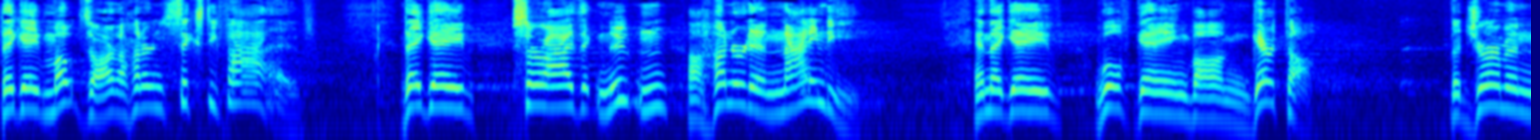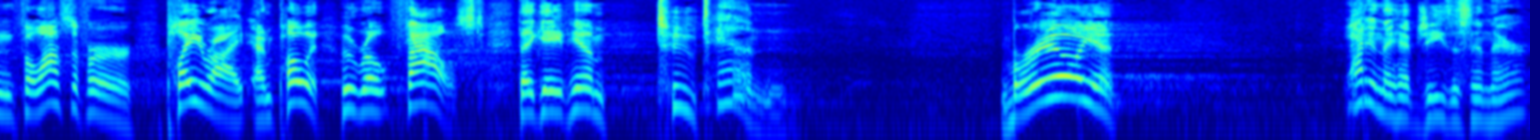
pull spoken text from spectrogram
They gave Mozart 165. They gave Sir Isaac Newton 190. And they gave Wolfgang von Goethe, the German philosopher, playwright, and poet who wrote Faust, they gave him 210. Brilliant. Why didn't they have Jesus in there?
